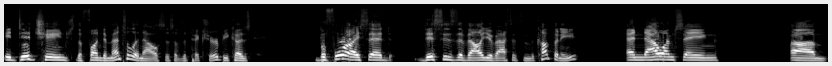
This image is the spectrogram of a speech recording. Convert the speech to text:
it did change the fundamental analysis of the picture because before I said this is the value of assets in the company, and now I'm saying, um,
